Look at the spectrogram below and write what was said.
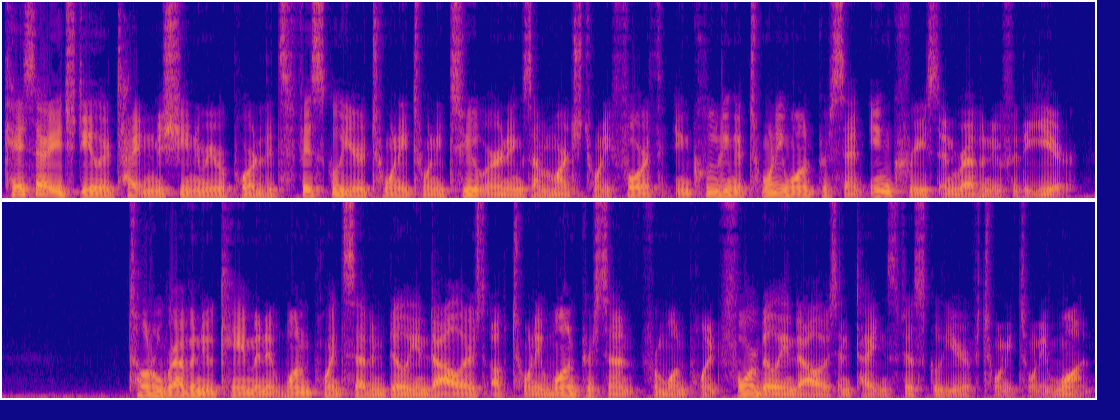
Case IH dealer Titan Machinery reported its fiscal year 2022 earnings on March 24th, including a 21% increase in revenue for the year. Total revenue came in at $1.7 billion, up 21% from $1.4 billion in Titan's fiscal year of 2021.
